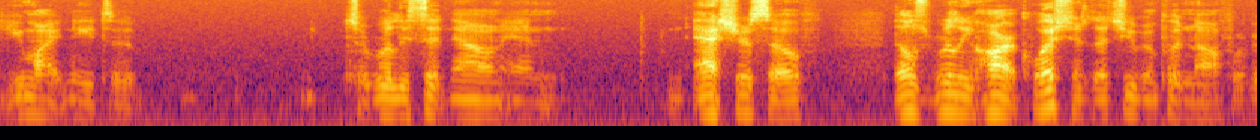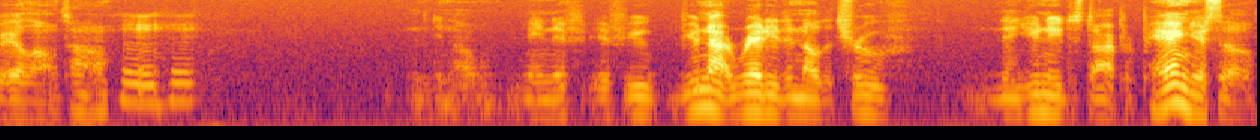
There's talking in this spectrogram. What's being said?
you might need to to really sit down and ask yourself those really hard questions that you've been putting off for a very long time. Mm-hmm. You know, I mean, if if you you're not ready to know the truth, then you need to start preparing yourself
